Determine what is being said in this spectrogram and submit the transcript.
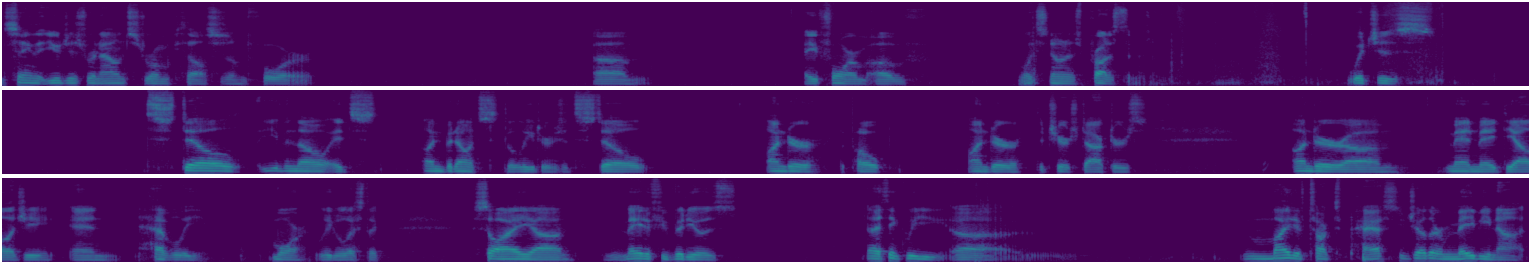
saying that you just renounced Roman Catholicism for um, a form of what's known as Protestantism, which is still, even though it's unbeknownst to the leaders, it's still under the Pope, under the church doctors, under um, man made theology, and heavily more legalistic. So I uh, made a few videos. I think we uh, might have talked past each other, maybe not.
